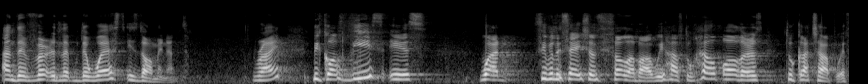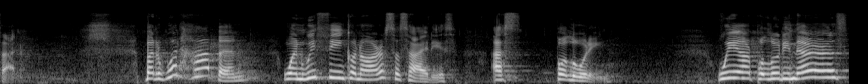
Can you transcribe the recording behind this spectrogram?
and the, the, the West is dominant, right? Because this is what civilization is all about. We have to help others to catch up with that. But what happens when we think on our societies as polluting? We are polluting the earth,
